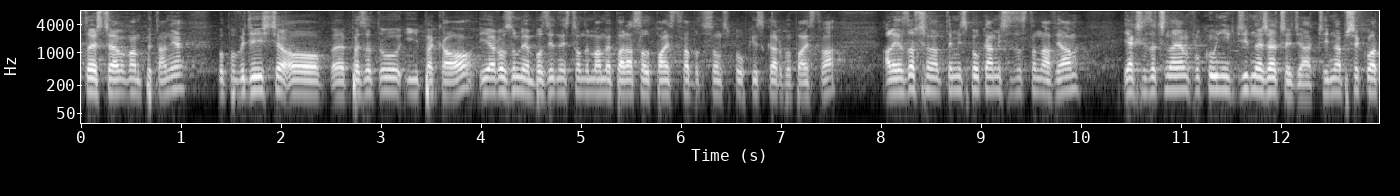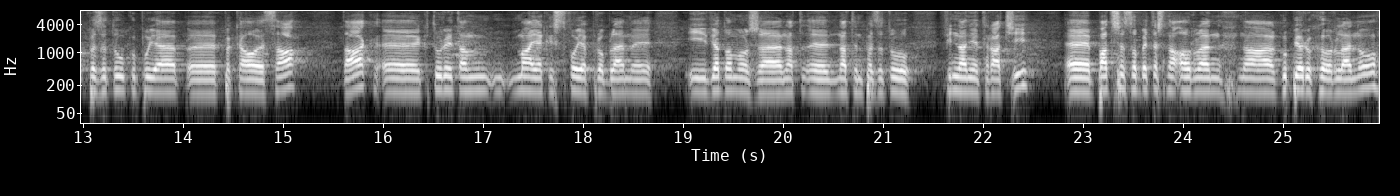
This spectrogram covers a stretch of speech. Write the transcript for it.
to jeszcze ja mam pytanie, bo powiedzieliście o e, PZU i PKO i ja rozumiem, bo z jednej strony mamy parasol państwa, bo to są spółki Skarbu Państwa, ale ja zawsze nad tymi spółkami się zastanawiam, jak się zaczynają wokół nich dziwne rzeczy dziać, czyli na przykład PZU kupuje e, PKO SA, tak, e, który tam ma jakieś swoje problemy i wiadomo, że na, na tym PZU Finlandia traci. E, Patrzę sobie też na Orlen, na głupie ruchy Orlenu,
